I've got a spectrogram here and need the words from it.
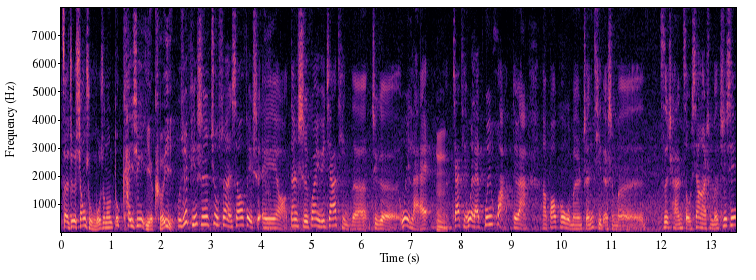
在这个相处模式当中都开心也可以。我觉得平时就算消费是 A A 哦，但是关于家庭的这个未来，嗯，家庭未来规划，对吧？啊，包括我们整体的什么资产走向啊，什么这些。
